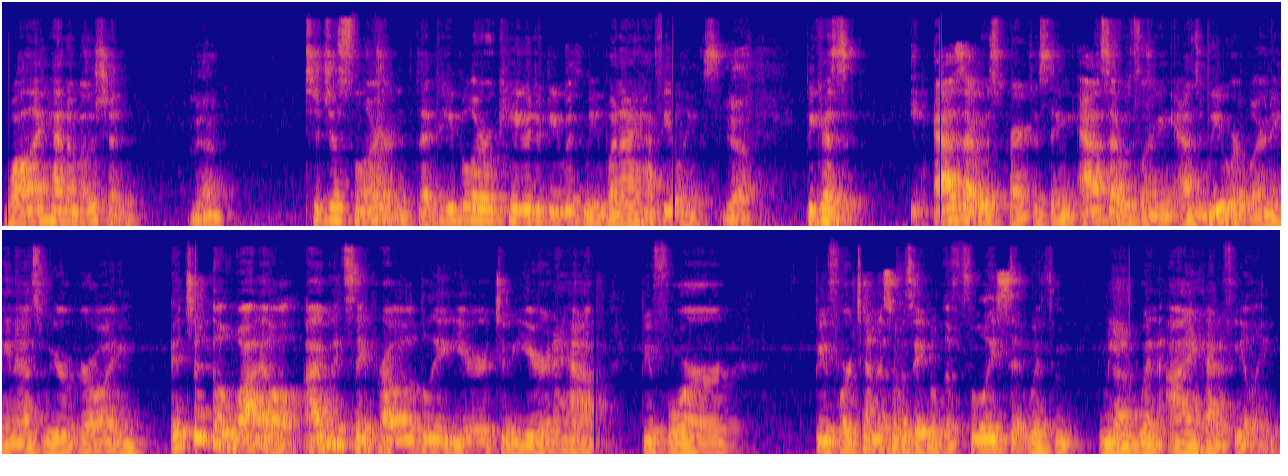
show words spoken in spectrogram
while I had emotion yeah to just learn that people are okay to be with me when I have feelings. yeah because as I was practicing, as I was learning, as we were learning, and as we were growing, it took a while. I would say probably a year to a year and a half before before Tennyson was able to fully sit with me Yeah. when I had a feeling.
